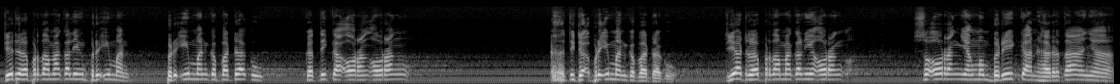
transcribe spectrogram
Dia adalah pertama kali yang beriman, beriman kepadaku ketika orang-orang tidak beriman kepadaku. Dia adalah pertama kali orang seorang yang memberikan hartanya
